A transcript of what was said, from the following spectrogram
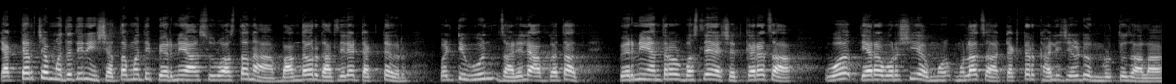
ट्रॅक्टरच्या मदतीने शेतामध्ये पेरणी सुरू असताना बांधावर घातलेल्या ट्रॅक्टर पलटी होऊन झालेल्या अपघातात पेरणी यंत्रावर बसलेल्या शेतकऱ्याचा व तेरा वर्षीय मुलाचा ट्रॅक्टर खाली चिरडून मृत्यू झाला.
